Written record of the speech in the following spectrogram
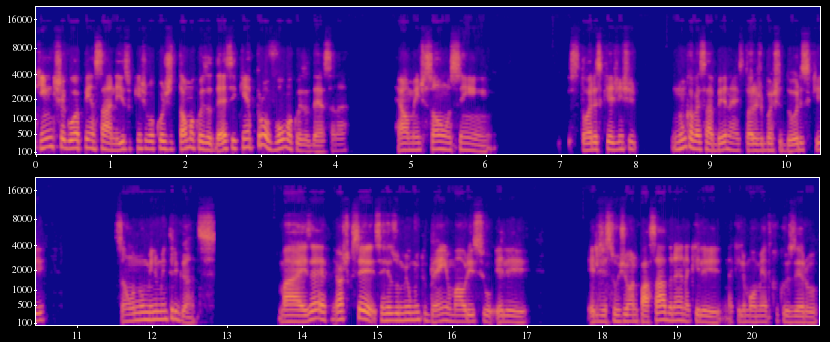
quem chegou a pensar nisso, quem chegou a cogitar uma coisa dessa e quem aprovou uma coisa dessa, né? Realmente são, assim, histórias que a gente nunca vai saber, né? Histórias de bastidores que são, no mínimo, intrigantes. Mas, é, eu acho que você, você resumiu muito bem. O Maurício, ele, ele surgiu ano passado, né? Naquele, naquele momento que o Cruzeiro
